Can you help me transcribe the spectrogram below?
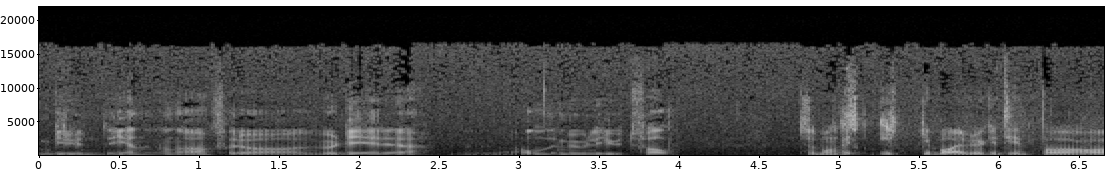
grundig gjennomgang av for å vurdere alle mulige utfall. Så man skal ikke bare bruke tid på å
